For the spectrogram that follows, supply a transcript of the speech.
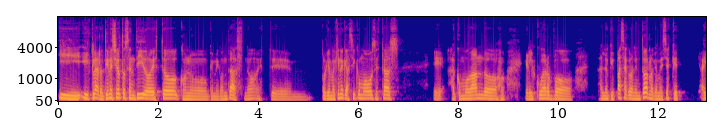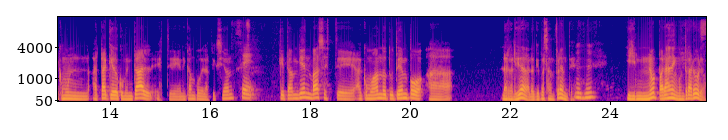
y, claro, tiene cierto sentido esto con lo que me contás, ¿no? Este, porque imagino que así como vos estás eh, acomodando el cuerpo a lo que pasa con el entorno, que me decías que hay como un ataque documental este, en el campo de la ficción. Sí que también vas este, acomodando tu tiempo a la realidad, a lo que pasa enfrente. Y no parás de encontrar oro.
